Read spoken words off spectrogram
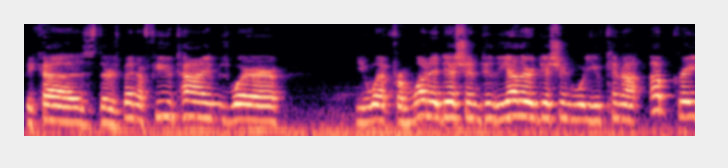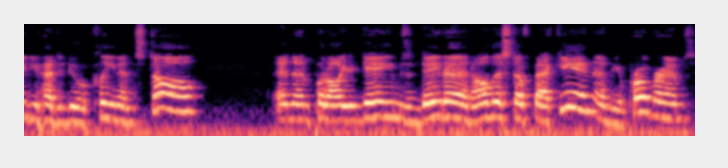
because there's been a few times where you went from one edition to the other edition where you cannot upgrade. You had to do a clean install and then put all your games and data and all this stuff back in and your programs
